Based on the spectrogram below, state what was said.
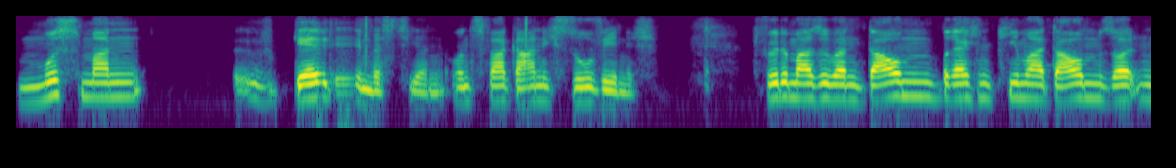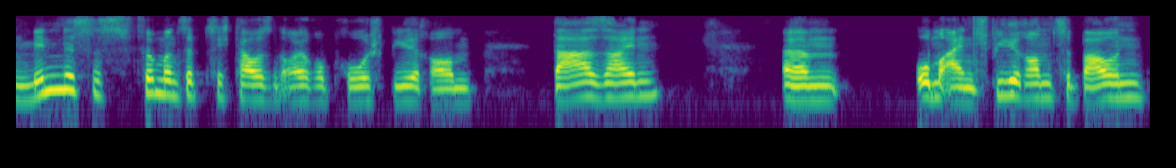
muss man äh, Geld investieren und zwar gar nicht so wenig. Ich würde mal so über den Daumen brechen, Pi mal Daumen sollten mindestens 75.000 Euro pro Spielraum da sein. Ähm, um einen Spielraum zu bauen,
